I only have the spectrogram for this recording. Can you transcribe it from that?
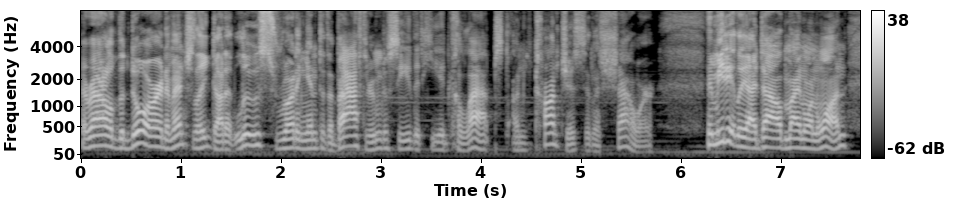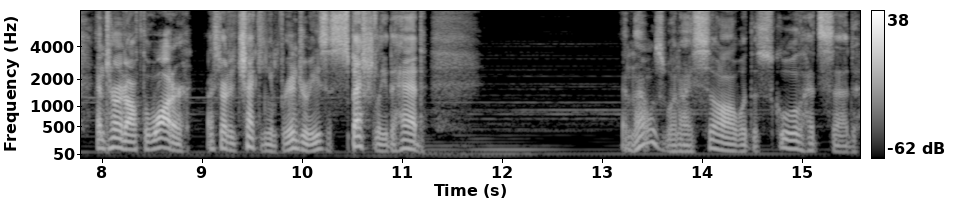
I rattled the door and eventually got it loose, running into the bathroom to see that he had collapsed unconscious in the shower. Immediately, I dialed 911 and turned off the water. I started checking him for injuries, especially the head. And that was when I saw what the school had said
